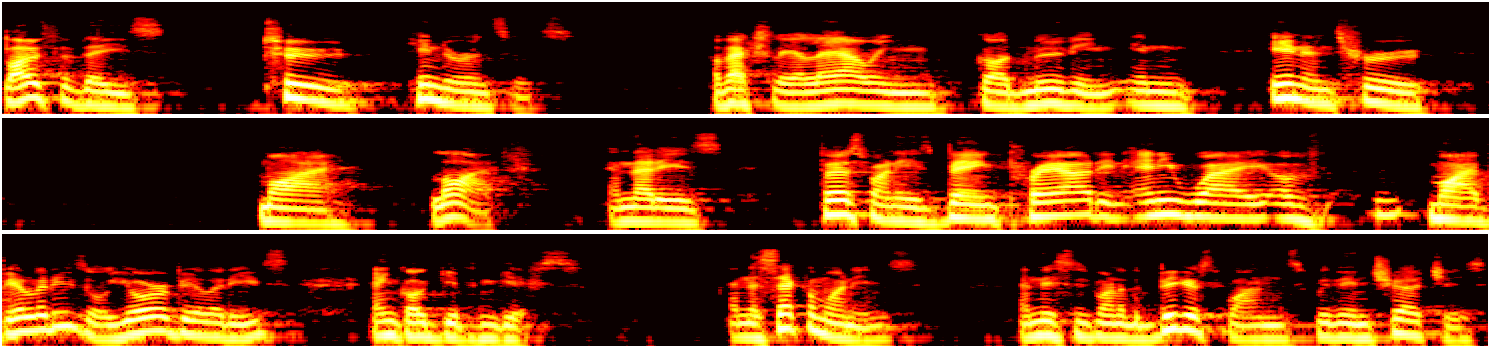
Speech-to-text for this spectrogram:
both of these two hindrances of actually allowing God moving in, in and through my life. And that is, first one is being proud in any way of my abilities or your abilities and God given gifts. And the second one is and this is one of the biggest ones within churches,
